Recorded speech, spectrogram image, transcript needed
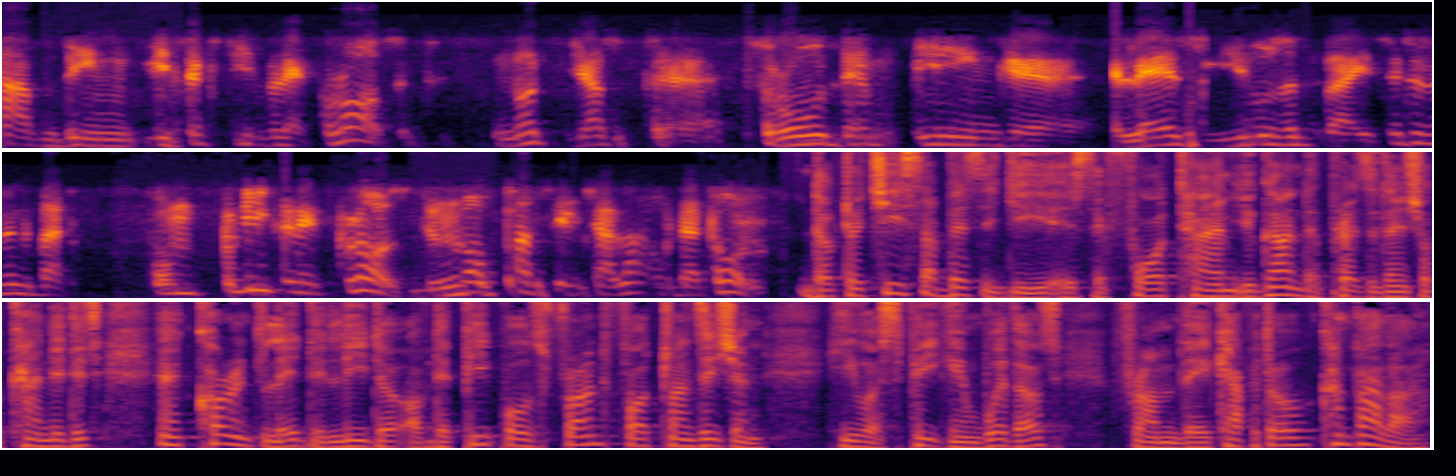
have been effectively closed, not just uh, through them being uh, less used by citizens, but completely closed, no passage allowed at all. Dr. Kizza Besigye is the four-time Uganda presidential candidate and currently the leader of the People's Front for Transition. He was speaking with us from the capital, Kampala.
